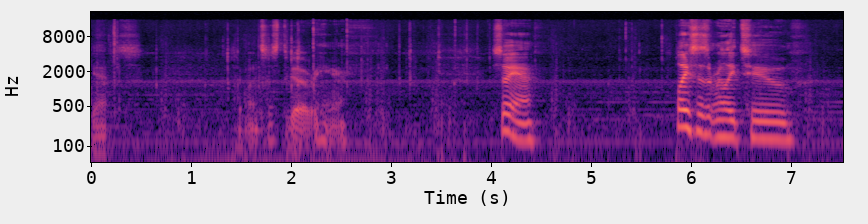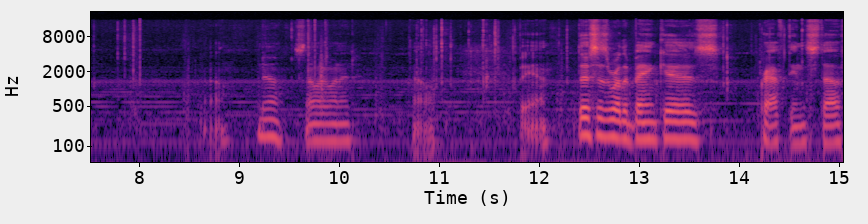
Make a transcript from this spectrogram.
get. So it wants us to go over here. So yeah. Place isn't really too... Oh, no, it's not what I wanted. Oh. But yeah. This is where the bank is. Crafting stuff.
